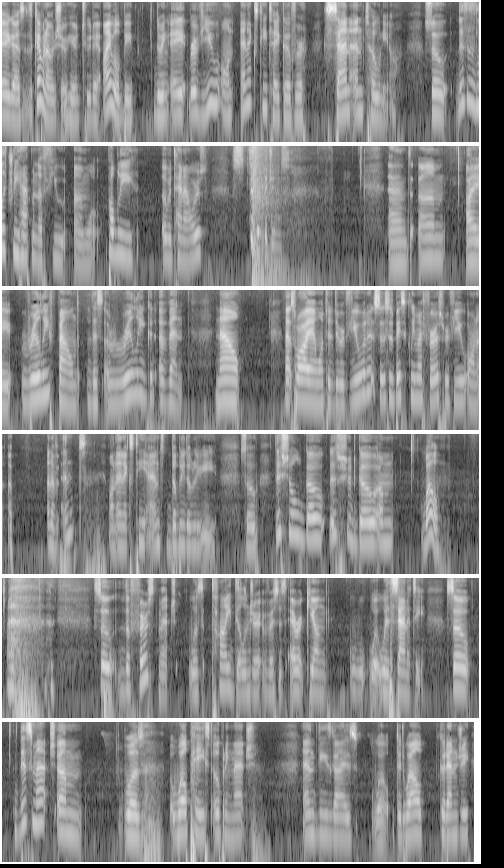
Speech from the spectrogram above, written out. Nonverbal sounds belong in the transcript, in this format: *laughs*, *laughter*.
Hey guys, it's the Kevin Owens Show here, and today I will be doing a review on NXT TakeOver San Antonio. So this has literally happened a few, um, well, probably over ten hours. Stupid pigeons. And um, I really found this a really good event. Now, that's why I wanted to review on it. So this is basically my first review on a an event on NXT and WWE. So this should go this should go um well. *laughs* so the first match was Tye Dillinger versus Eric Young with Sanity. So this match um was a well-paced opening match and these guys well did well, good energy.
